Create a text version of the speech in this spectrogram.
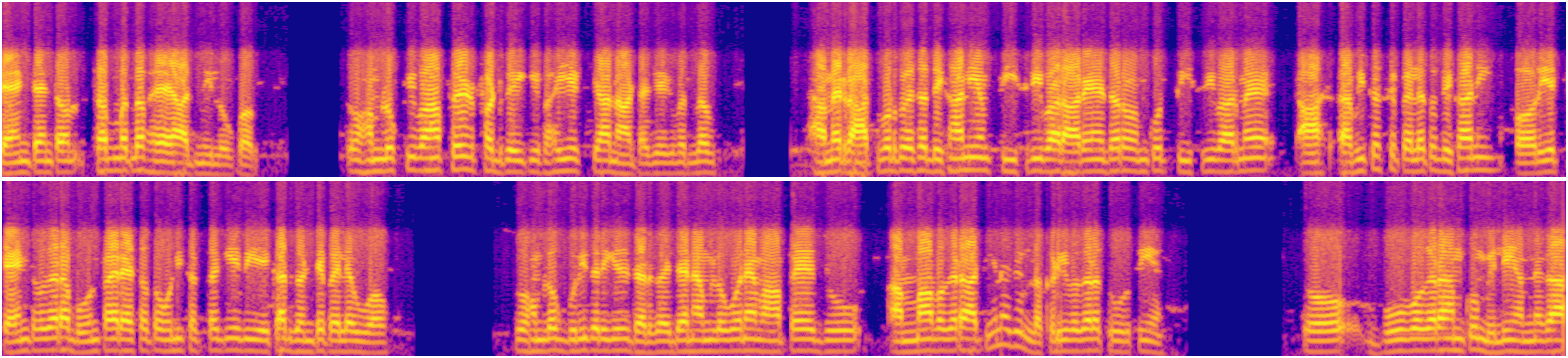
टेंट टेंट और सब मतलब है आदमी लोग बाग। तो हम लोग की वहाँ फिर फट गई कि भाई ये क्या नाटक है मतलब हमें रात भर तो ऐसा दिखा नहीं, हम तीसरी बार आ रहे हैं इधर और हमको तीसरी बार में अभी तक से पहले तो दिखा नहीं और ये टेंट वगैरह बोन फायर ऐसा तो हो नहीं सकता कि अभी एक आध घंटे पहले हुआ हो तो हम लोग बुरी तरीके से डर गए देन हम लोगों ने वहाँ पे जो अम्मा वगैरह आती है ना, जो लकड़ी वगैरह तोड़ती हैं तो वो वगैरह हमको मिली हमने कहा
